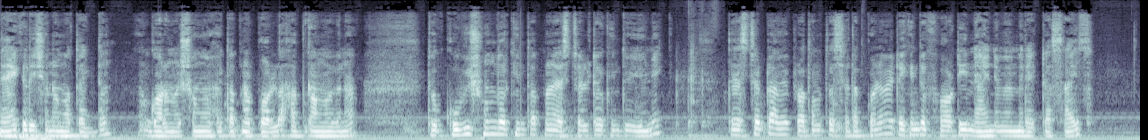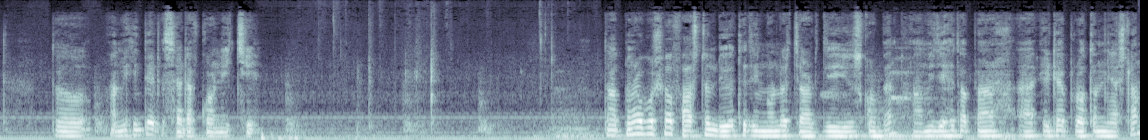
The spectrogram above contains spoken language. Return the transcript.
ন্যাক এডিশনের মতো একদম গরমের সময় হয়তো আপনার পড়লে হাত কামাবে না। তো খুবই সুন্দর কিন্তু আপনার স্টাইলটাও কিন্তু ইউনিক তো স্টেপটা আমি প্রথমত সেট আপ করে নেব। এটা কিন্তু ফর্টি নাইন এম এর একটা সাইজ তো আমি কিন্তু এটা সেট আপ করে নিচ্ছি। তো আপনারা অবশ্য ফার্স্ট টাইম দুই হতে তিন ঘণ্টা চার্জ দিয়ে ইউজ করবেন। আমি যেহেতু আপনার এটা প্রথম নিয়ে আসলাম।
